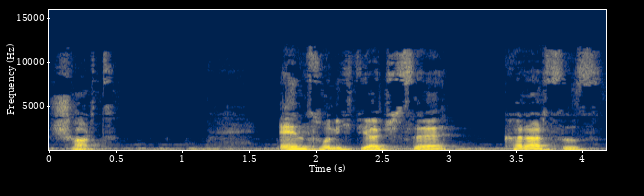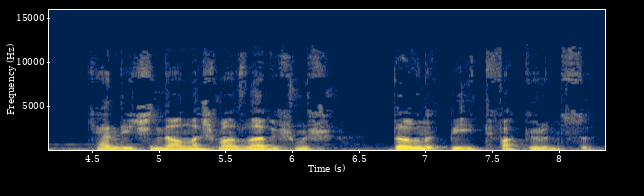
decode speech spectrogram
şart. En son ihtiyaç ise kararsız, kendi içinde anlaşmazlığa düşmüş, dağınık bir ittifak görüntüsü.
